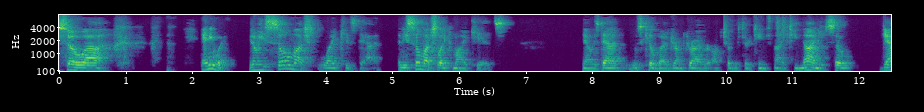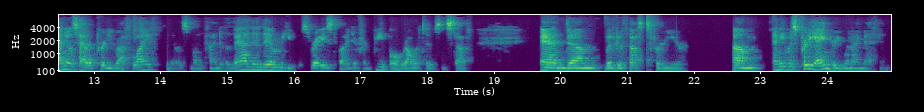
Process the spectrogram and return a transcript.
So, uh, anyway, you know, he's so much like his dad, and he's so much like my kids. You know, his dad was killed by a drunk driver October 13th, 1990. So Daniel's had a pretty rough life. You know, his mom kind of abandoned him. He was raised by different people, relatives and stuff, and um, lived with us for a year. Um, and he was pretty angry when I met him,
